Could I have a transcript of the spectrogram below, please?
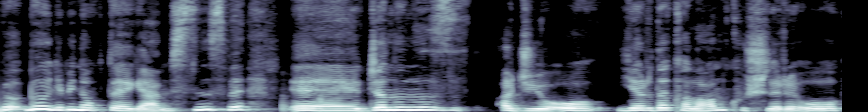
bö- böyle bir noktaya gelmişsiniz ve e, canınız acıyor o yarıda kalan kuşları, o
